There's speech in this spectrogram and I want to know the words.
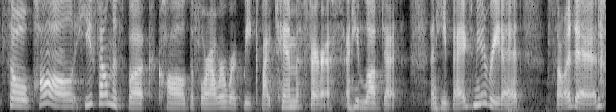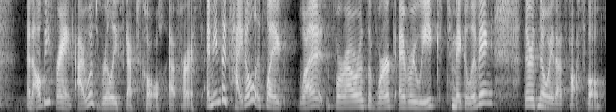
So Paul, he found this book called The Four Hour Work Week by Tim Ferriss and he loved it. And he begged me to read it. So I did. And I'll be frank, I was really skeptical at first. I mean, the title, it's like, what? Four hours of work every week to make a living? There's no way that's possible.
